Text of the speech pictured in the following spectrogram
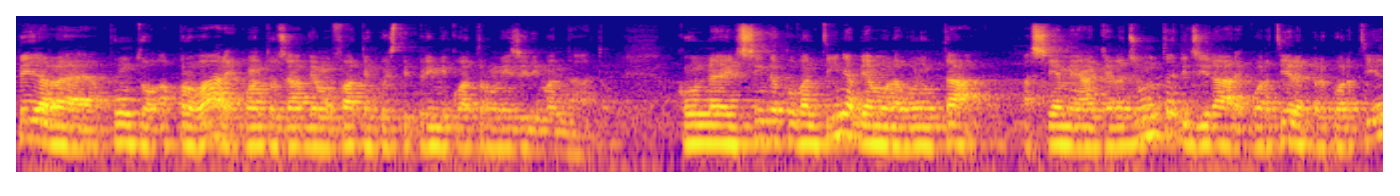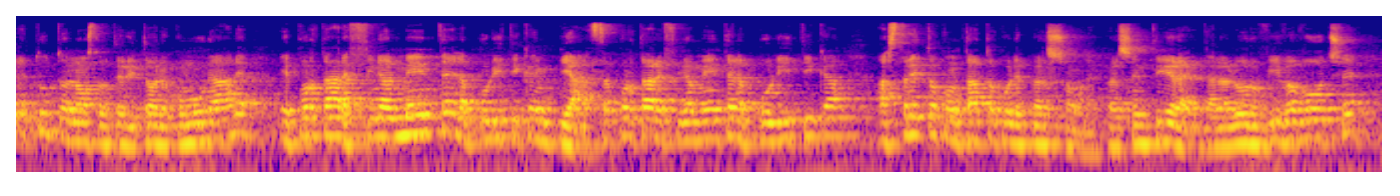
per eh, appunto approvare quanto già abbiamo fatto in questi primi quattro mesi di mandato. Con il sindaco Vantini abbiamo la volontà assieme anche alla Giunta, di girare quartiere per quartiere tutto il nostro territorio comunale e portare finalmente la politica in piazza, portare finalmente la politica a stretto contatto con le persone, per sentire dalla loro viva voce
